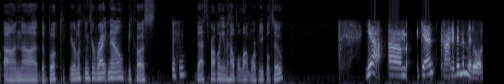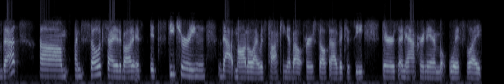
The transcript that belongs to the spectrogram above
Mm-hmm. on uh, the book you're looking to write now because Mm-hmm. that's probably going to help a lot more people too. Yeah, um, again, kind of in the middle of that. Um, I'm so excited about it. It's, it's featuring that model I was talking about for self advocacy. There's an acronym with like,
